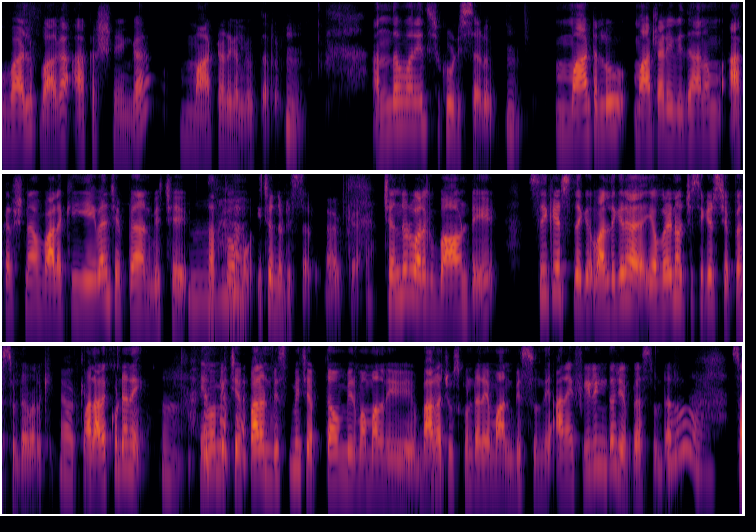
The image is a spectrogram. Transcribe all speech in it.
వాళ్ళు బాగా ఆకర్షణీయంగా మాట్లాడగలుగుతారు. అందం అనేది శుక్రుడు ఇస్తాడు. మాటలు మాట్లాడే విధానం ఆకర్షణ వాళ్ళకి ఏవని చెప్పాలనిపించే. తత్వము ఈ చంద్రుడు ఇస్తాడు చంద్రుడు వాళ్ళకి బాగుంటే సీక్రెట్స్ దగ్గర వాళ్ళ దగ్గర ఎవరైనా వచ్చి సీక్రెట్స్ చెప్పేస్తుంటారు వాళ్ళకి. వాళ్ళు అడగకుండానే ఏమో మీకు చెప్పాలనిపిస్తుంది మేము చెప్తాం మీరు మమ్మల్ని బాగా చూసుకుంటారేమో అనిపిస్తుంది అనే ఫీలింగ్తో చెప్పేస్తుంటారు సో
